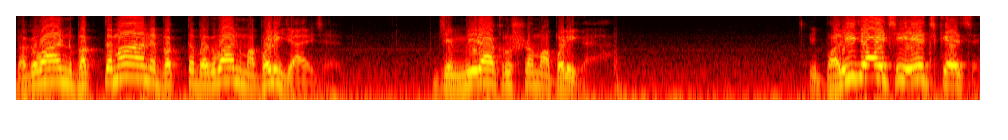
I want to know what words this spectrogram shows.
ભગવાન ભક્તમાં અને ભક્ત ભગવાનમાં ભળી જાય છે. જે મીરા કૃષ્ણમાં ભળી ગયા. એ ભળી જાય છે, એ જ કહે છે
